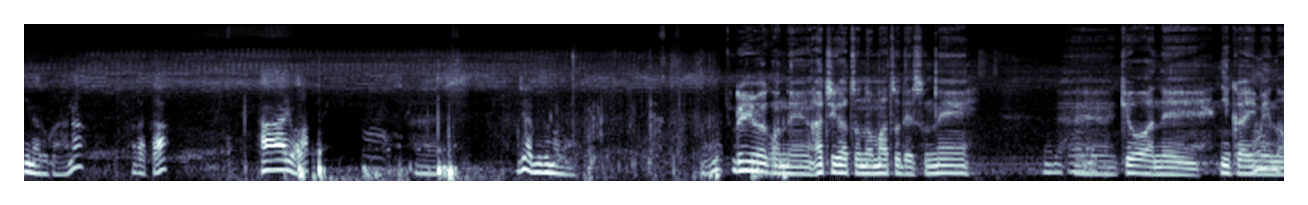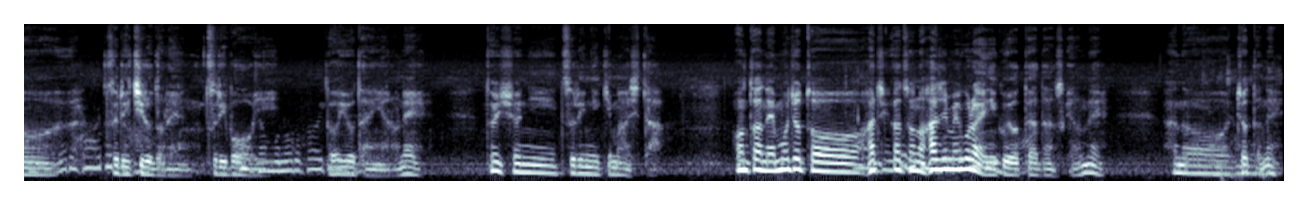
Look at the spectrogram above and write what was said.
になるからな。分かった？はーいわ。はい。じゃあ水飲もう。令和5年8月の末ですね、えー今日はね2回目の釣りチルドレン釣りボーイどういうたんやろね。と一緒に釣りに来ました本当はねもうちょっと8月の初めぐらいに行く予定だったんですけどね。あのちょっとね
